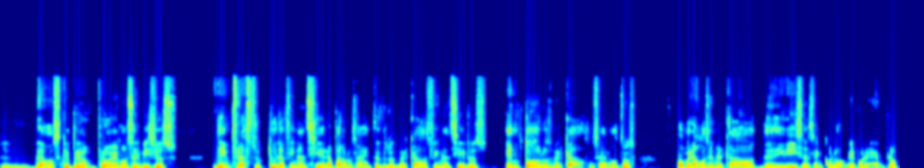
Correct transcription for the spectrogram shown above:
digamos, que proveemos servicios de infraestructura financiera para los agentes de los mercados financieros en todos los mercados. O sea, nosotros Operamos el mercado de divisas en Colombia, por ejemplo.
